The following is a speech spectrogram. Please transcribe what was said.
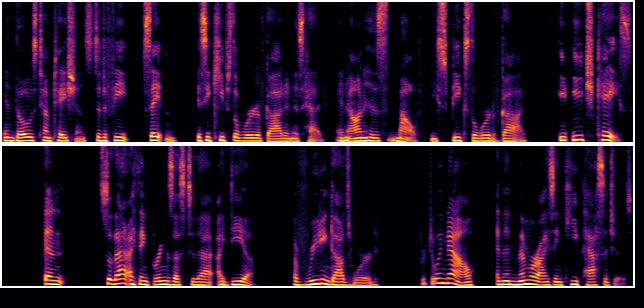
in those temptations to defeat Satan? Is he keeps the word of God in his head and on his mouth. He speaks the word of God in each case. And so that I think brings us to that idea of reading God's word, which we're doing now, and then memorizing key passages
